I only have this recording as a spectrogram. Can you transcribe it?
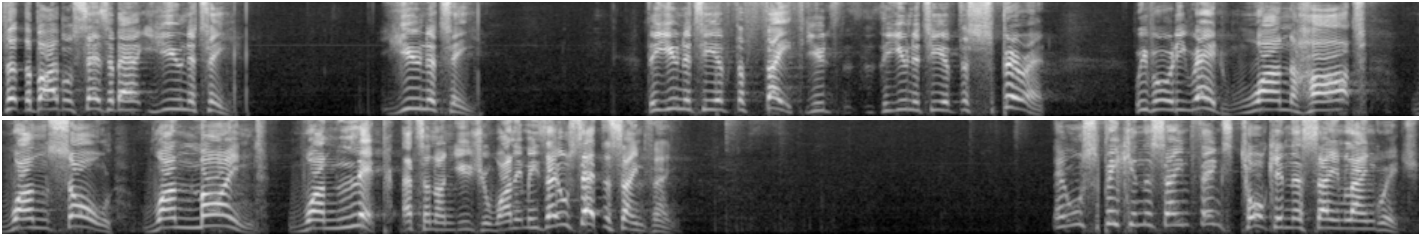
that the Bible says about unity. Unity. The unity of the faith, the unity of the spirit. We've already read one heart, one soul, one mind, one lip. That's an unusual one. It means they all said the same thing. They're all speaking the same things, talking the same language.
